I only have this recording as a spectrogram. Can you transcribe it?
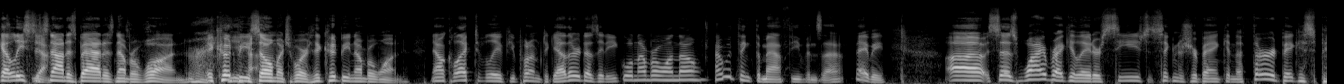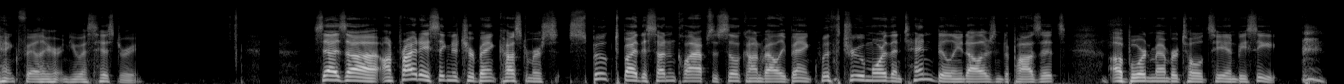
panic. At least it's Yeah. not as bad as number one. Right, It could be so much worse. It could be number one. Now, collectively, if you put them together, does it equal number one though? I would think the math evens that. Maybe. Uh, says why regulators seized Signature Bank in the third biggest bank failure in U.S. history. Says uh, on Friday, Signature Bank customers spooked by the sudden collapse of Silicon Valley Bank withdrew more than $10 billion in deposits, a board member told CNBC.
